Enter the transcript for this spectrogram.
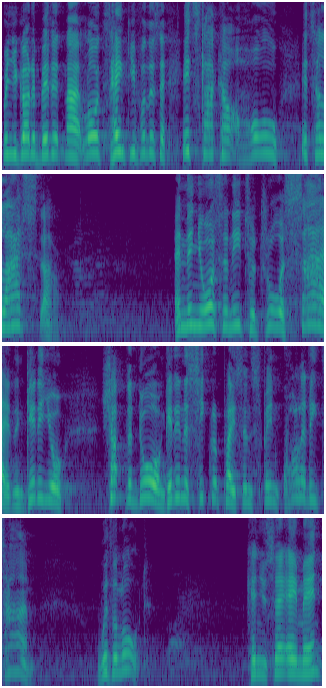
when you go to bed at night. Lord, thank you for this day. It's like a whole, it's a lifestyle. And then you also need to draw aside and get in your, shut the door and get in a secret place and spend quality time with the Lord. Can you say amen? amen?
